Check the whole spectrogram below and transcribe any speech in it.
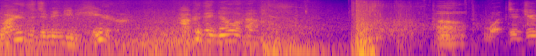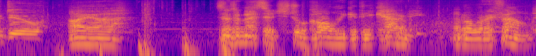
Why are the Dominion here? How could they know about... this? Oh, What did you do? I, uh... Sent a message to a colleague at the Academy about what I found.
